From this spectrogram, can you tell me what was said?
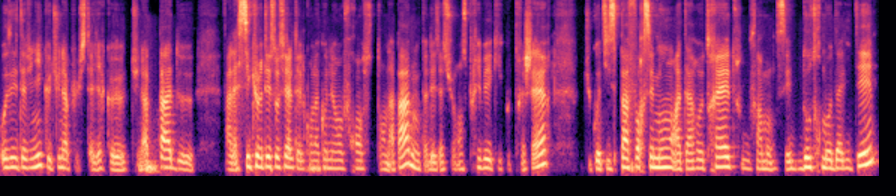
aux États-Unis que tu n'as plus. C'est-à-dire que tu n'as pas de la sécurité sociale telle qu'on la connaît en France, tu n'en as pas. Donc, tu as des assurances privées qui coûtent très cher. Tu cotises pas forcément à ta retraite ou, enfin bon, c'est d'autres modalités.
